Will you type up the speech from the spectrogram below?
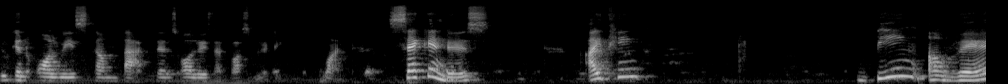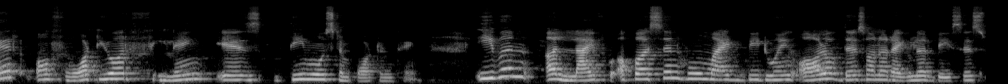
you can always come back. There is always that possibility. One. Second is i think being aware of what you are feeling is the most important thing even a life a person who might be doing all of this on a regular basis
